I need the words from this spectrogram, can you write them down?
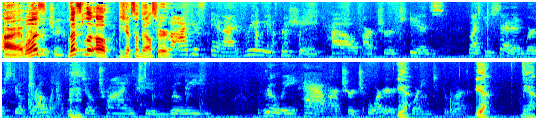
All right. Well, let's let's look. Oh, did you have something else, or? Well, I just and I really appreciate how our church is, like you said, and we're still growing. We're mm-hmm. still trying to really, really have our church ordered yeah. according to the word. Yeah. Yeah.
